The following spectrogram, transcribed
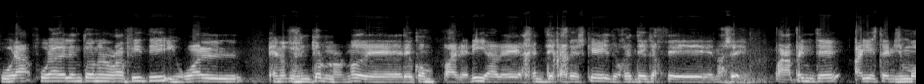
fuera, fuera del entorno graffiti, igual en otros entornos, ¿no? De, de compañería, de gente que hace skate o gente que hace, no sé, parapente, hay este mismo,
